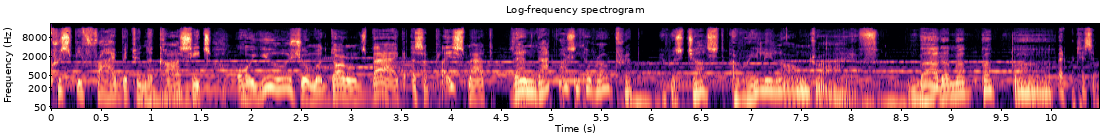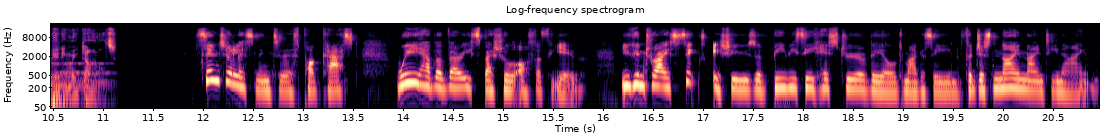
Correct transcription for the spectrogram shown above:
crispy fry between the car seats or use your McDonald's bag as a placemat, then that wasn't a road trip. It was just a really long drive. Ba-da-ba-ba-ba. at participating McDonald's. Since you're listening to this podcast, we have a very special offer for you. You can try six issues of BBC History Revealed magazine for just $9.99.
